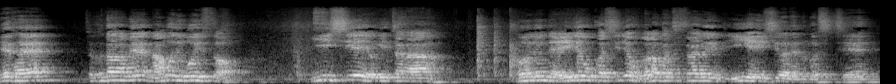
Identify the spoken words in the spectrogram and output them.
이해돼? 자, 그 다음에 나머지 뭐 있어? 이 c에 여기 있잖아. 너는 이제 a제곱과 c제곱 너랑 같이 써야 되겠지. 2ac가 되는 것이지.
